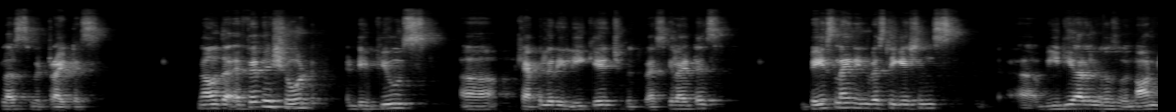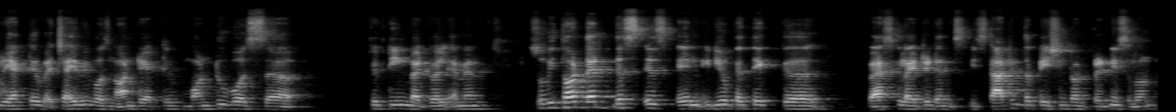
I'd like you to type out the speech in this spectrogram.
plus vitritis. Now, the FFA showed diffuse uh, capillary leakage with vasculitis. Baseline investigations, uh, VDRL was non-reactive, HIV was non-reactive, Mantoux was uh, 15 by 12 mm. So we thought that this is an idiopathic uh, vasculitis and we started the patient on prednisolone,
